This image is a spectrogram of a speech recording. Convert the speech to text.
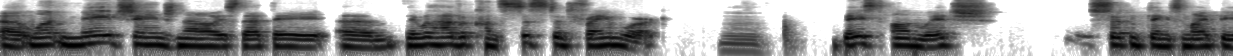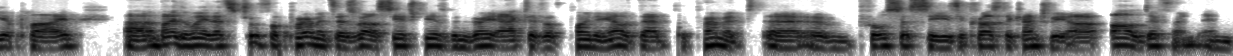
Uh, what may change now is that they um, they will have a consistent framework mm. based on which certain things might be applied. Uh, by the way, that's true for permits as well. CHBA has been very active of pointing out that the permit uh, um, processes across the country are all different, and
